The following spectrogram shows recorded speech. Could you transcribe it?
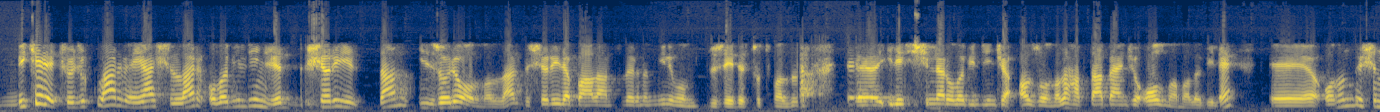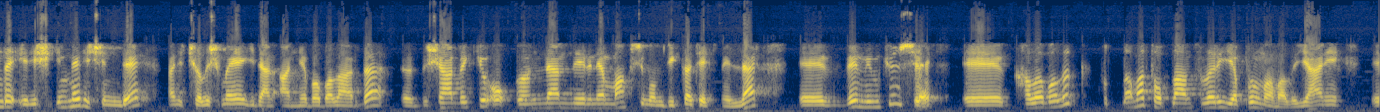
Bir kere çocuklar ve yaşlılar olabildiğince dışarıdan izole olmalılar. Dışarıyla bağlantılarını minimum düzeyde tutmalılar. E, iletişimler olabildiğince az olmalı hatta bence olmamalı bile. Ee, onun dışında erişkinler için de hani çalışmaya giden anne babalar da e, dışarıdaki o önlemlerine maksimum dikkat etmeliler e, ve mümkünse e, kalabalık kutlama toplantıları yapılmamalı. Yani e,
